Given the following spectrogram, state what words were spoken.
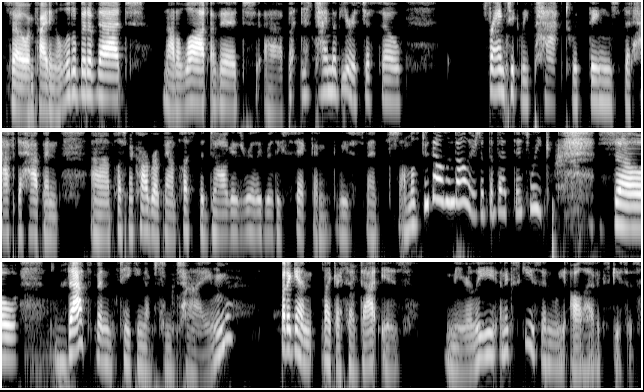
So I'm fighting a little bit of that, not a lot of it. Uh, but this time of year is just so frantically packed with things that have to happen. Uh, plus my car broke down. Plus the dog is really, really sick and we've spent almost $2,000 at the vet this week. So that's been taking up some time. But again, like I said, that is merely an excuse, and we all have excuses.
